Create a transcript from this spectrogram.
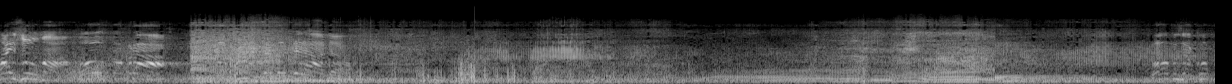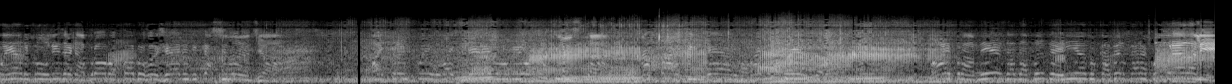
Mais uma. Volta pra a bandeirada. Vamos acompanhando com o líder da prova, Fábio Rogério de Cacilândia. Vai tranquilo, vai querendo no meio da pista. Na parte interna, vai pra mesa. Vai pra mesa da bandeirinha do cabelo cara com ela ali.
